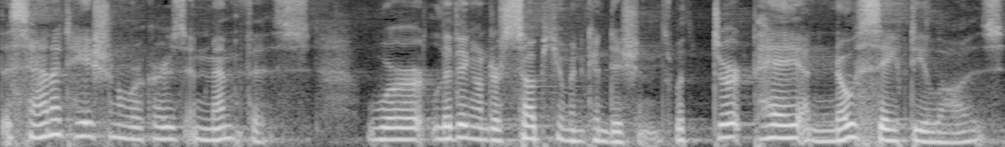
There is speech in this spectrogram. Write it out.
the sanitation workers in Memphis were living under subhuman conditions with dirt pay and no safety laws.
